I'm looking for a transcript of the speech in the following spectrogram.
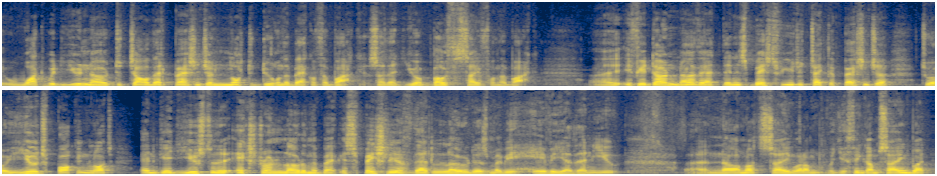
what would you know to tell that passenger not to do on the back of the bike so that you're both safe on the bike? Uh, if you don't know that, then it's best for you to take the passenger to a huge parking lot and get used to the extra load on the back, especially if that load is maybe heavier than you. Uh, no, I'm not saying what, I'm, what you think I'm saying, but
